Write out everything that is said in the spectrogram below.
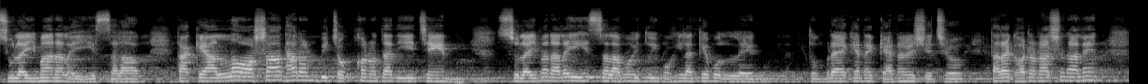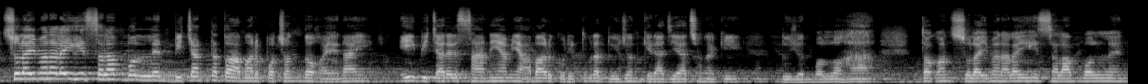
সুলাইমান আলাইহিসালাম তাকে আল্লাহ অসাধারণ বিচক্ষণতা দিয়েছেন। সুলাইমান আলাইহিসালাম ওই দুই মহিলাকে বললেন, তোমরা এখানে কেন এসেছ? তারা ঘটনা শোনালেন। সুলাইমান আলাইহিসালাম বললেন, বিচারটা তো আমার পছন্দ হয় নাই। এই বিচারের সানি আমি আবার করি। তোমরা দুইজন কি রাজি আছো নাকি? দুইজন বলল হ্যাঁ। তখন সুলাইমান আলাইহি সালাম বললেন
